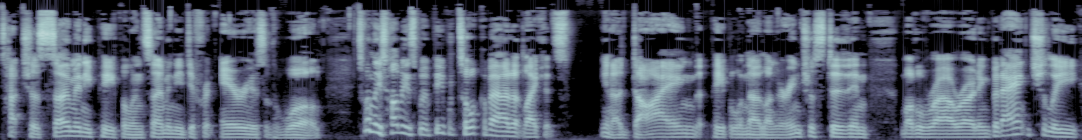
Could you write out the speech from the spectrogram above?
touches so many people in so many different areas of the world. It's one of these hobbies where people talk about it like it's, you know, dying, that people are no longer interested in model railroading, but actually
